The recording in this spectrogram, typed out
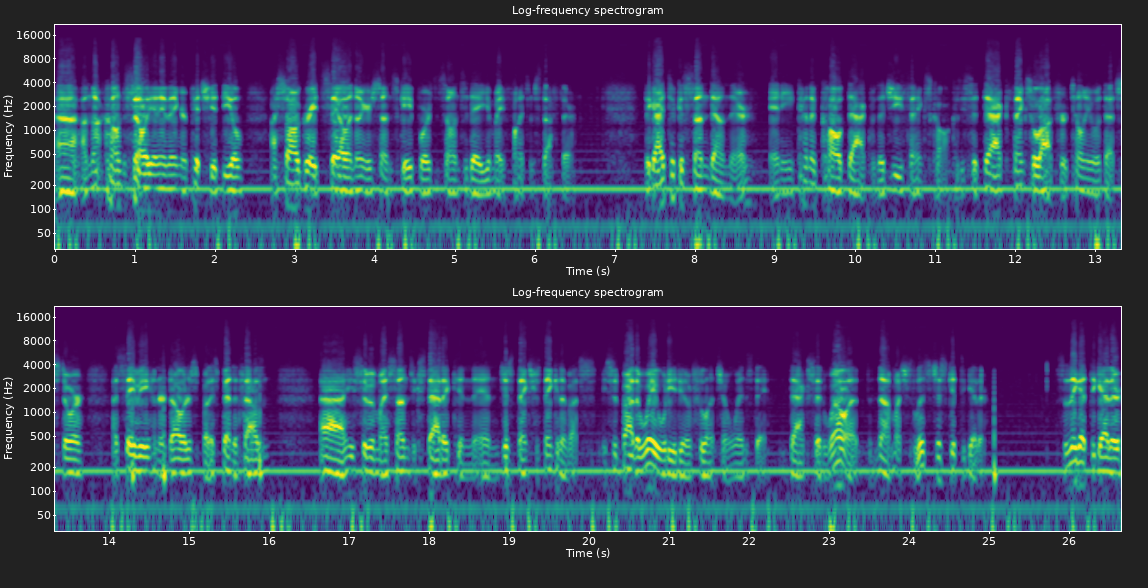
Uh, I'm not calling to sell you anything or pitch you a deal. I saw a great sale. I know your son skateboards. It's on today. You might find some stuff there. The guy took his son down there, and he kind of called Dak with a gee thanks call because he said, Dak, thanks a lot for telling me about that store. I saved $800, but I a thousand. Uh, he said, but my son's ecstatic, and, and just thanks for thinking of us. He said, by the way, what are you doing for lunch on Wednesday? Dak said, well, uh, not much. Let's just get together. So they got together.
